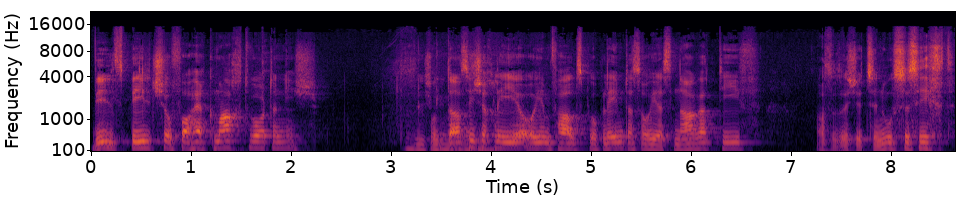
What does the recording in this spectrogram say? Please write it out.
Weil das Bild schon vorher gemacht worden ist. Das ist und genau das ist ein bisschen in eurem Fall das Problem, dass euer Narrativ, also das ist jetzt eine Aussicht,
